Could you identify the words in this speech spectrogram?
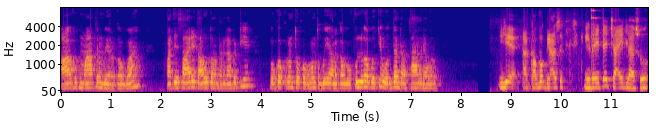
ఆవుకు మాత్రం పోయాలి గవ్వ. పదిసారి తాగుతూ ఉంటారు కాబట్టి ఒక్కొక్క రొంత ఒక్కొక్క రొంత పోయాలి గవ్వ. ఫుల్గా పోతే వద్దంటారు తాగరు ఎవరు. ఇయే ఆ గవ్వ గ్లాసు. ఇదైతే చాయ్ గ్లాసు.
